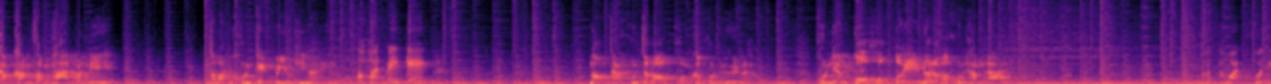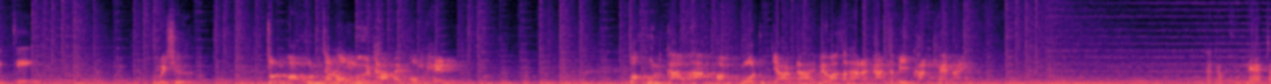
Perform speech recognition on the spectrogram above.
กับคำสัมภาษณ์วันนี้ ตะวันคนเก่งไปอยู่ที่ไหน ตะวันไม่เก่ง นอกจากคุณจะหลอกผมกับคนอื่นแล้ว คุณยังโกหกตัวเองด้วยเหรอว่าคุณทำได้ตะวันพูดจริงผมไม่เชื่อ จนกว่าคุณจะลงมือทำให้ผมเห็นว่าคุณก้าวข้ามความกลัวทุกอย่างได้ ไม่ว่าสถานการณ์จะบีบคั้นแค่ไหน แต่ถ้าคุณแน่ใจ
